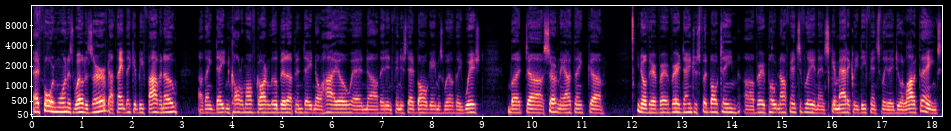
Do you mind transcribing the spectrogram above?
that four and one is well deserved. I think they could be five and zero. Oh I think Dayton caught them off guard a little bit up in Dayton, Ohio, and uh, they didn't finish that ball game as well as they wished. But uh, certainly, I think uh, you know they're a very very dangerous football team, uh, very potent offensively, and then schematically defensively they do a lot of things.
